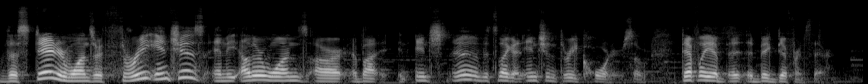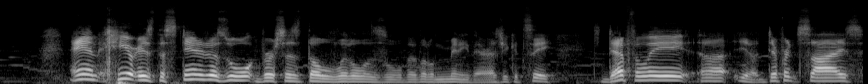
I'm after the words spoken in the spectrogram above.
the standard ones are three inches and the other ones are about an inch, uh, it's like an inch and three quarters. So definitely a, a big difference there. And here is the standard Azul versus the little Azul, the little mini there. As you can see, it's definitely, uh, you know, different size.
